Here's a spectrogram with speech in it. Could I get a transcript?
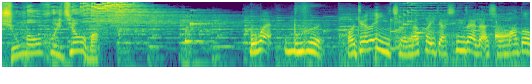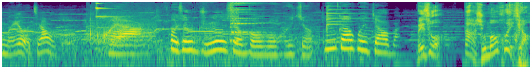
熊猫会叫吗？不会，不会。我觉得以前的会叫，现在的熊猫都没有叫过。会啊，好像只有小宝宝会叫，应该会叫吧？没错，大熊猫会叫。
